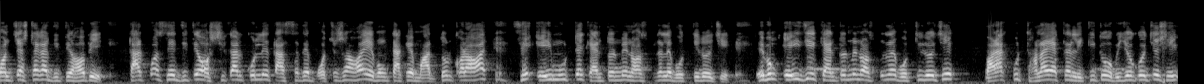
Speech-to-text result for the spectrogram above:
পঞ্চাশ টাকা দিতে হবে। তারপর সে দিতে অস্বীকার করলে তার সাথে বচসা হয় এবং তাকে মারধর করা হয়। সে এই মুহূর্তে ক্যান্টনমেন্ট হসপিটালে ভর্তি রয়েছে। এবং এই যে ক্যান্টনমেন্ট হসপিটালে ভর্তি রয়েছে বারাকপুর থানায় একটা লিখিত অভিযোগ হয়েছে, সেই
